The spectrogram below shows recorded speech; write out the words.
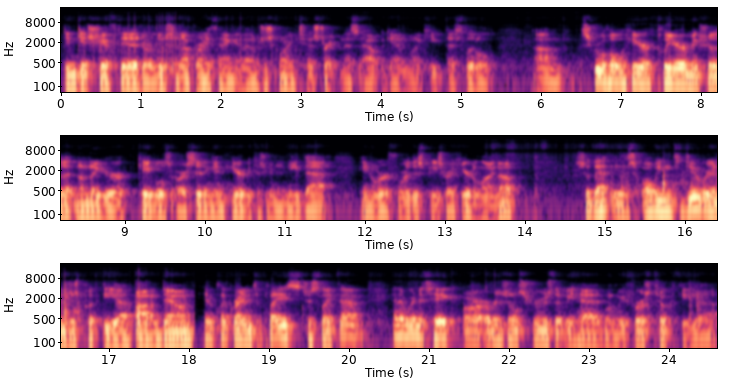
didn't get shifted or loosen up or anything. And then I'm just going to straighten this out again. Want to keep this little um, screw hole here clear. Make sure that none of your cables are sitting in here because you're going to need that in order for this piece right here to line up. So that is all we need to do. We're going to just put the uh, bottom down. It'll click right into place just like that. And then we're going to take our original screws that we had when we first took the uh,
